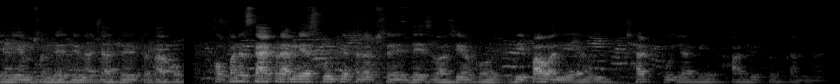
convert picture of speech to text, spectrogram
यही हम संदेश देना चाहते हैं तथा ओपन स्काई प्राइमरी स्कूल के तरफ़ से देशवासियों को दीपावली एवं छठ पूजा की हार्दिक शुभकामनाएँ।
